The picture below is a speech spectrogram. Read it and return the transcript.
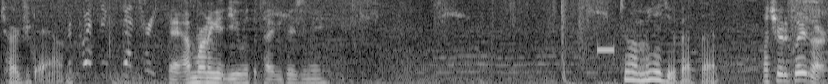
Charger down. Requesting sentry. Okay, I'm running at you with the Titan facing me. What do you want me to do about that? I thought you had a Quasar.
